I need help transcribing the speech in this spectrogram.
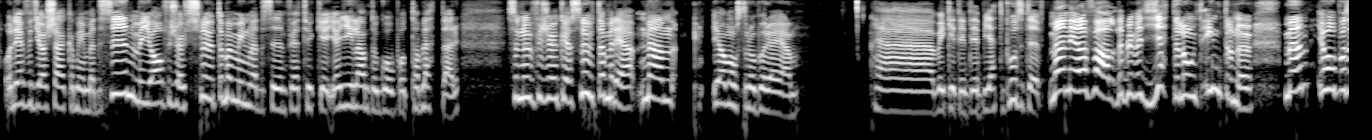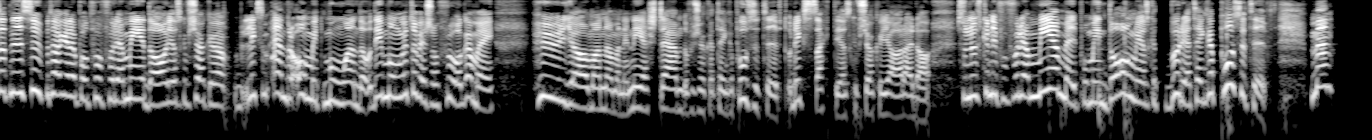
och det är för att jag käkar min medicin men jag har försökt sluta med min medicin för jag tycker, jag gillar inte att gå på tabletter. Så nu försöker jag sluta med det men jag måste nog börja igen. Eh, vilket inte är jättepositivt. Men i alla fall, det blev ett jättelångt intro nu. Men jag hoppas att ni är supertaggade på att få följa med idag. Jag ska försöka liksom ändra om mitt mående. Och det är många av er som frågar mig hur gör man när man är nedstämd och försöka tänka positivt. Och det är exakt det jag ska försöka göra idag. Så nu ska ni få följa med mig på min dag när jag ska börja tänka positivt. Men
